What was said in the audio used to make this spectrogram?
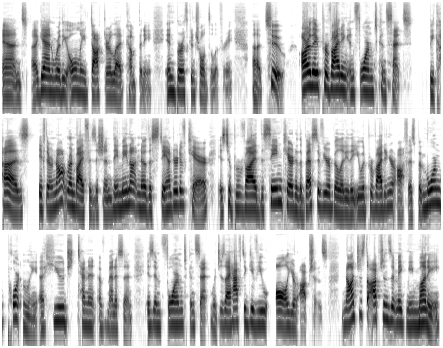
And again, we're the only doctor led company in birth control delivery. Uh, two, are they providing informed consent? Because if they're not run by a physician, they may not know the standard of care is to provide the same care to the best of your ability that you would provide in your office. But more importantly, a huge tenet of medicine is informed consent, which is I have to give you all your options, not just the options that make me money,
